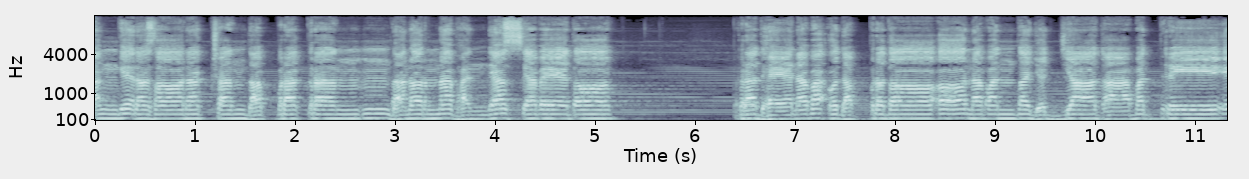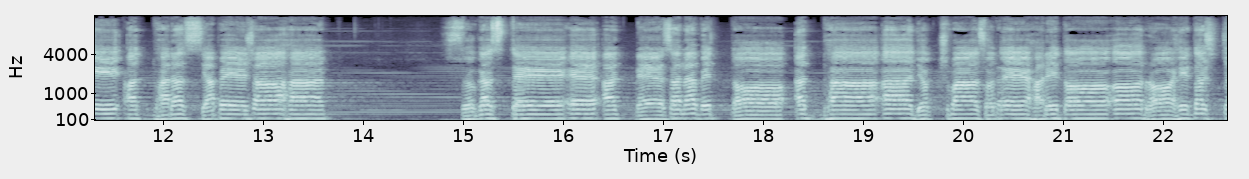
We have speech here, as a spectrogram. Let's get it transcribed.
अङ्गिरसो नक्षन्तप्रक्रन्दनुर्नभन्यस्य वेतो। प्रधेनव उदप्रतो नवन्तयुज्याता भद्रे अध्वरस्य पेशाः सुगस्ते अग्ने सनवित्तो अध्वा अजुक्ष्मासुते हरितो रोहितश्च।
